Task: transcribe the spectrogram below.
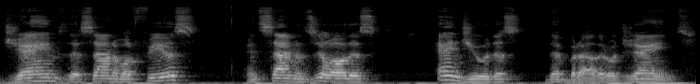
James the son of Alphaeus, and Simon Zelotes, and Judas the brother of James.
